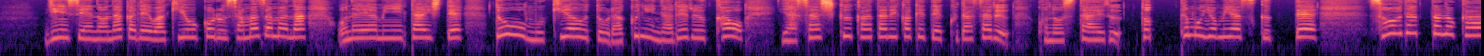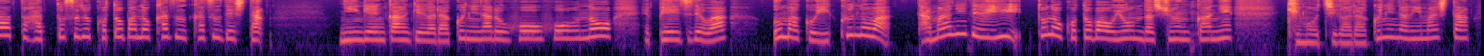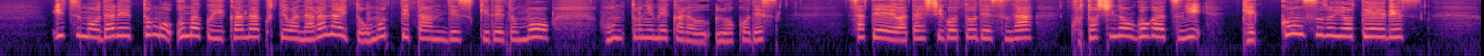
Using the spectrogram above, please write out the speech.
人生の中で湧き起こる様々なお悩みに対してどう向き合うと楽になれるかを優しく語りかけてくださるこのスタイル、とっても読みやすくって、そうだったのかとハッとする言葉の数々でした。人間関係が楽になる方法のページでは、うまくいくのはたまにでいいとの言葉を読んだ瞬間に気持ちが楽になりました。いつも誰ともうまくいかなくてはならないと思ってたんですけれども、本当に目から鱗です。さて、私事ですが、今年の5月に結婚する予定です。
